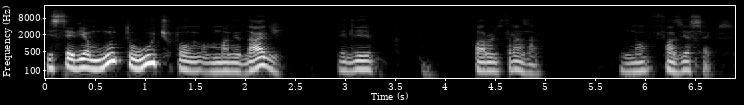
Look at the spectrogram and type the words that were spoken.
e seria muito útil para a humanidade, ele parou de transar não fazia sexo.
